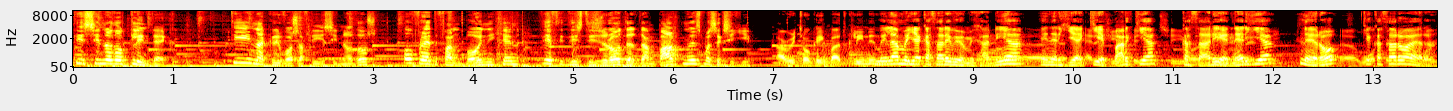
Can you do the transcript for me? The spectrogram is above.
τη Σύνοδο Cleantech. Τι είναι ακριβώς αυτή η σύνοδος, ο Fred Van Boynichen, διευθυντής της Rotterdam Partners, μας εξηγεί. Μιλάμε για καθαρή βιομηχανία, ενεργειακή επάρκεια, καθαρή ενέργεια, νερό και καθαρό αέρα.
